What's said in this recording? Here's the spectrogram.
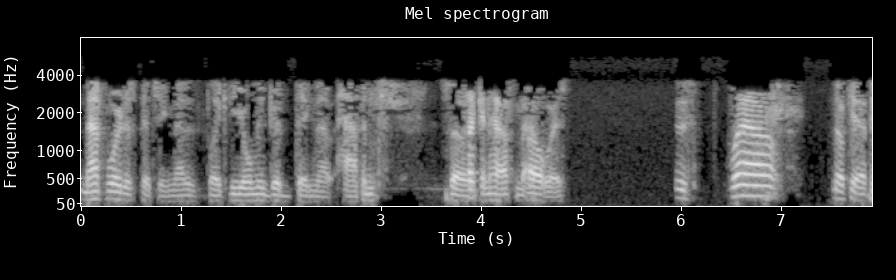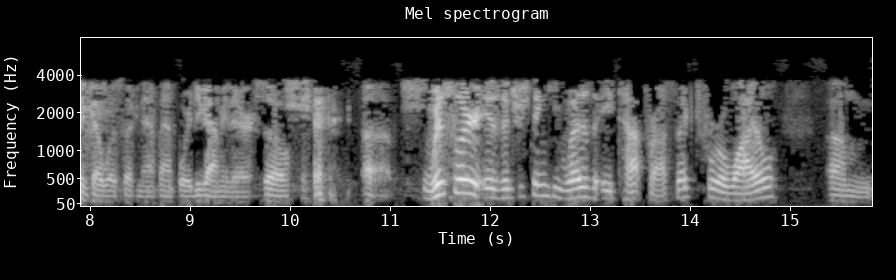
Matt Boyd is pitching. That is like the only good thing that happened. So second half Matt oh, Boyd. Well, Okay, I think that was second half Matt Boyd. You got me there. So uh, Wisler is interesting. He was a top prospect for a while, um,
